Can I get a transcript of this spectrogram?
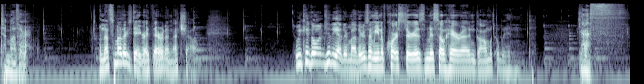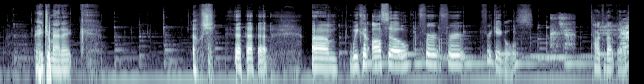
to Mother. And that's Mother's Day right there in a nutshell. We could go into the other mothers. I mean, of course, there is Miss O'Hara and Gone with the Wind. Yes. Very dramatic. Oh, shit. um, we could also, for for for giggles, talk about this.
